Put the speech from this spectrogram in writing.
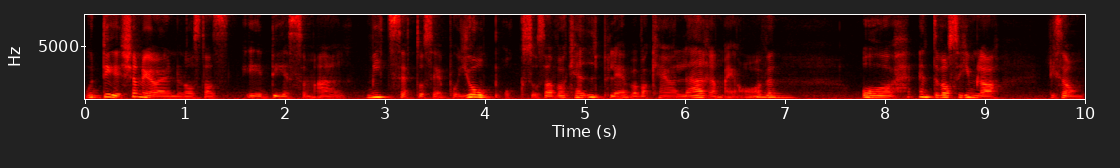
och det känner jag ändå någonstans är det som är mitt sätt att se på jobb också. Så här, vad kan jag uppleva? Vad kan jag lära mig av? Och inte vara så himla liksom,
